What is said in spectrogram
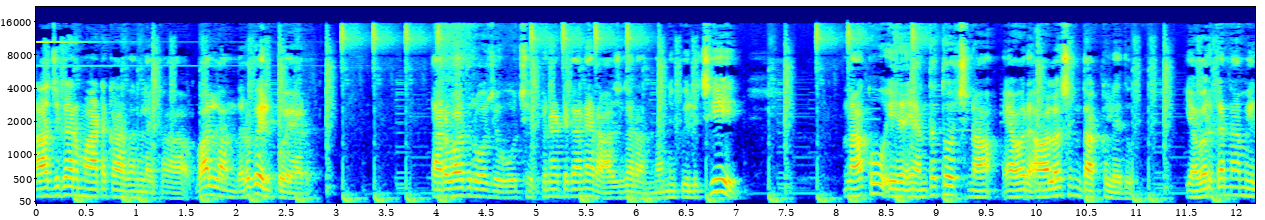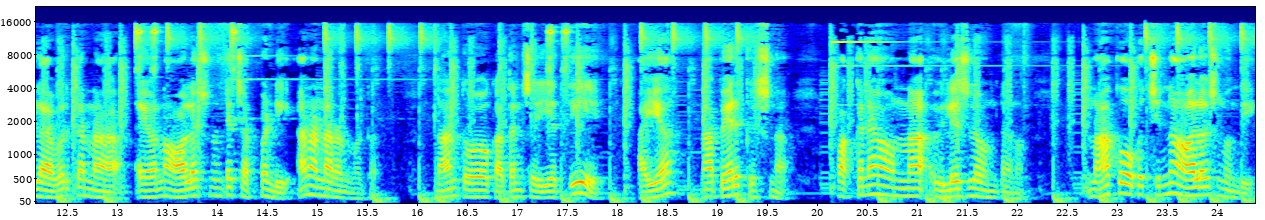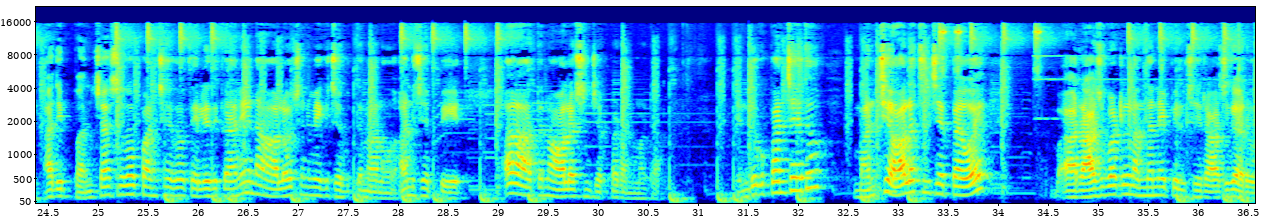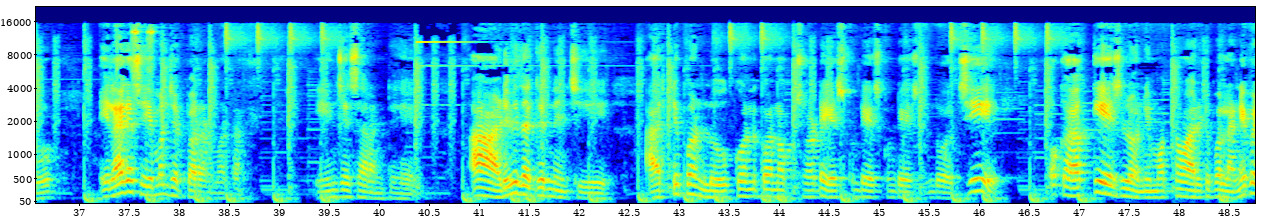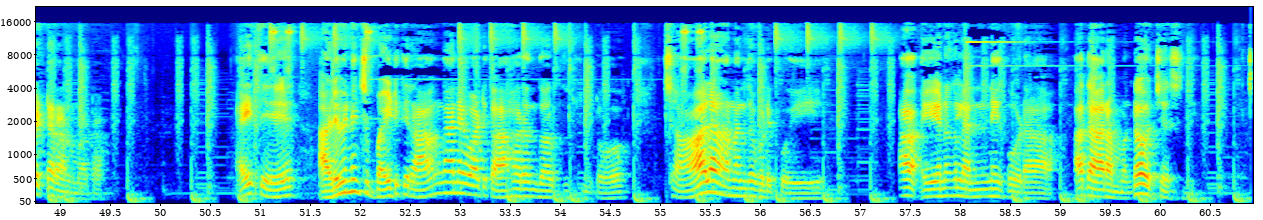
రాజుగారి మాట కాదనలేక వాళ్ళందరూ వెళ్ళిపోయారు. తర్వాత రోజు చెప్పినట్టుగానే రాజుగారు అందరినీ పిలిచి నాకు ఎంత తోచినా ఎవరి ఆలోచన దక్కలేదు. ఎవరికన్నా మీలో ఎవరికన్నా ఏమన్నా ఆలోచన ఉంటే చెప్పండి అని అన్నారనమాట దాంతో ఒక అతను చెయ్యెత్తి అయ్యా నా పేరు కృష్ణ. పక్కనే ఉన్న విలేజ్లో ఉంటాను. నాకు ఒక చిన్న ఆలోచన ఉంది. అది పనిచేస్తుందో పనిచేదో తెలియదు కానీ నా ఆలోచన మీకు చెబుతున్నాను అని చెప్పి అతను ఆలోచన చెప్పాడనమాట ఎందుకు పనిచేయదు మంచి ఆలోచన చెప్పావోయ్ ఆ రాజుభటులను అందరినీ పిలిచి రాజుగారు ఇలాగే చేయమని చెప్పారనమాట ఏం చేశారంటే ఆ అడవి దగ్గర నుంచి అరటి పండ్లు కొన్ని కొన్ని ఒక చోట వేసుకుంటూ వేసుకుంటూ వేసుకుంటూ వచ్చి ఒక కేజీలోని మొత్తం అరటి పళ్ళు అన్నీ పెట్టారనమాట అయితే అడవి నుంచి బయటికి రాగానే వాటికి ఆహారం దొరకడంతో చాలా ఆనందపడిపోయి ఆ ఏనుగులన్నీ కూడా ఆ దారమ్మంట వచ్చేసింది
